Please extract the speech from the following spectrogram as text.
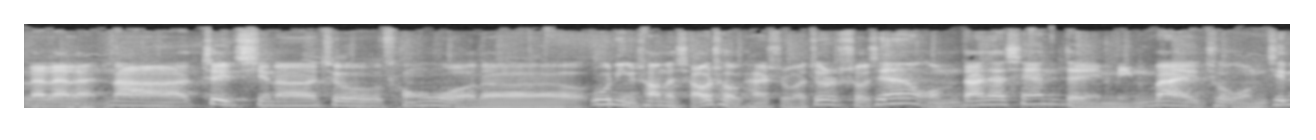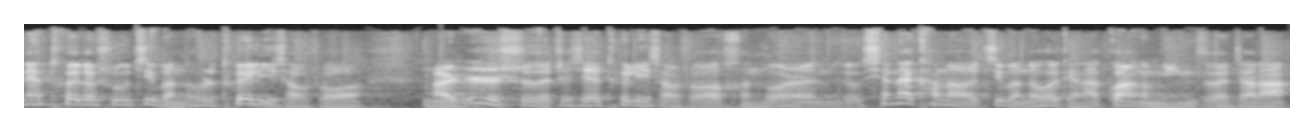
来来来，那这期呢，就从我的屋顶上的小丑开始吧。就是首先，我们大家先得明白，就我们今天推的书基本都是推理小说，而日式的这些推理小说，很多人就现在看到的，基本都会给它冠个名字，叫它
